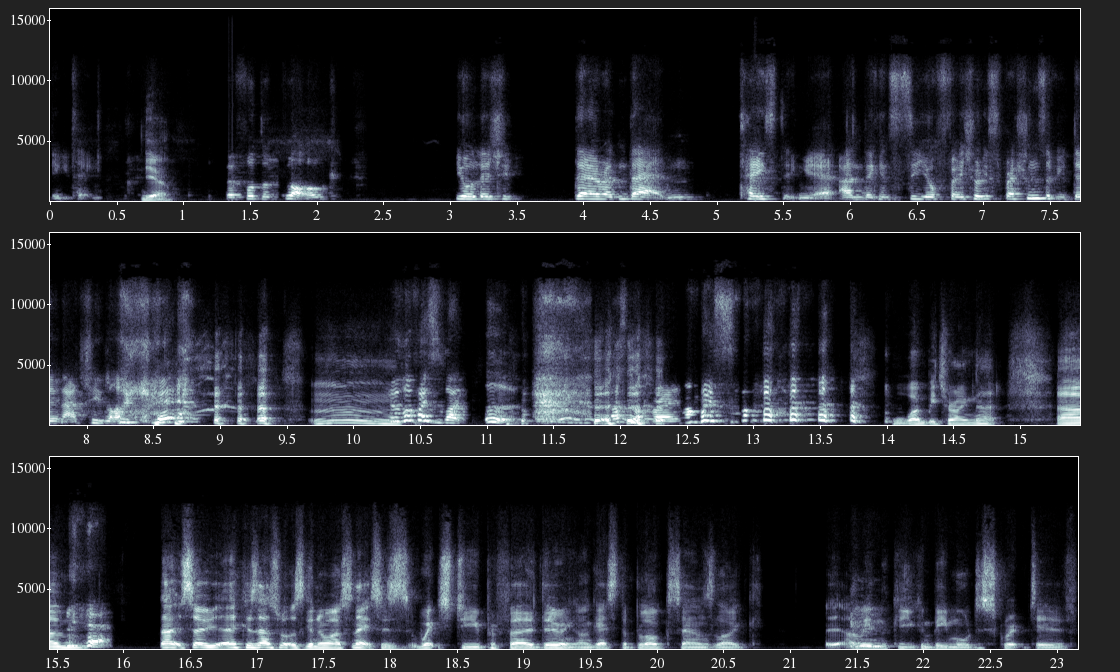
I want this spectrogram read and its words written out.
eating. yeah. But for the vlog, you're literally there and then tasting it, and they can see your facial expressions if you don't actually like it. mm, Because my face is like, ugh, that's not very nice. won't be trying that. Um yeah, No, so uh, because that's what I was going to ask next is which do you prefer doing? I guess the blog sounds like, uh, I mean, mm. you can be more descriptive,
